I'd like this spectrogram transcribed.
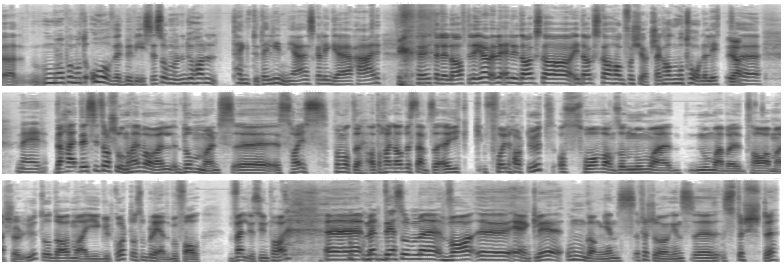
eh, må på en måte overbevises om du har tenkt ut ei linje, jeg skal ligge her, høyt eller lavt. Eller, eller, eller i, dag skal, i dag skal han få kjørt seg, han må tåle litt Ja. uh, mer. Her, den situasjonen her var vel dommerens uh, size, på en måte. At han hadde bestemt seg, jeg gikk for hardt ut, og så var han sånn Nå må jeg, nå må jeg bare ta meg sjøl ut, og da må jeg gi gult kort, og så ble det befal. Veldig synd på han. Eh, men det som eh, var eh, egentlig omgangens, førsteomgangens eh, største,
